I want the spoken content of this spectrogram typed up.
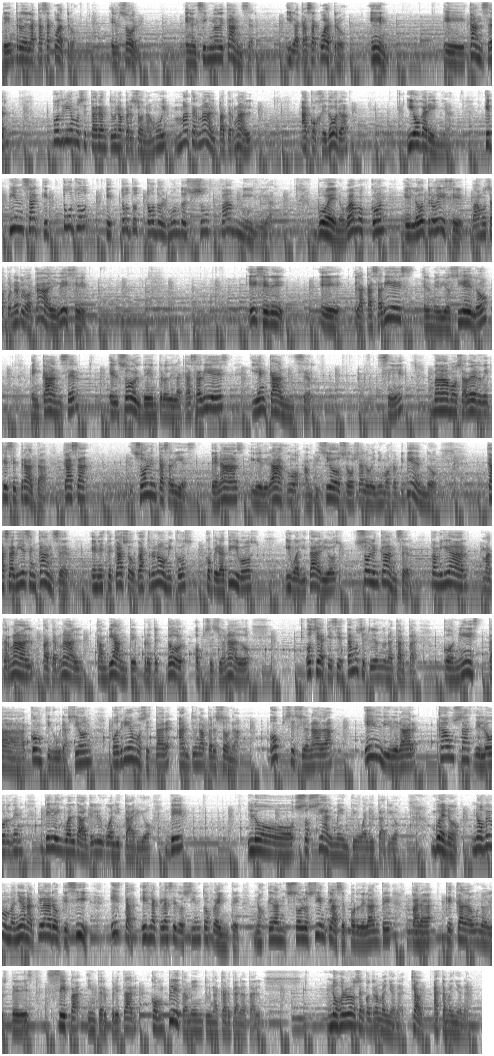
dentro de la casa 4, el sol en el signo de cáncer y la casa 4 en eh, cáncer, podríamos estar ante una persona muy maternal, paternal, acogedora y hogareña, que piensa que todo, que todo, todo el mundo es su familia. Bueno, vamos con el otro eje. Vamos a ponerlo acá, el eje. Eje de eh, la casa 10, el medio cielo en cáncer, el sol dentro de la casa 10 y en cáncer. ¿Sí? Vamos a ver de qué se trata. Casa, Sol en casa 10. Tenaz, liderazgo, ambicioso, ya lo venimos repitiendo. Casa 10 en cáncer, en este caso gastronómicos, cooperativos, igualitarios. Sol en cáncer, familiar, maternal, paternal, cambiante, protector, obsesionado. O sea que si estamos estudiando una carta con esta configuración, podríamos estar ante una persona obsesionada en liderar causas del orden, de la igualdad, de lo igualitario, de lo socialmente igualitario. Bueno, nos vemos mañana, claro que sí. Esta es la clase 220. Nos quedan solo 100 clases por delante para que cada uno de ustedes sepa interpretar completamente una carta natal. Nos volvemos a encontrar mañana. Chao, hasta mañana.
